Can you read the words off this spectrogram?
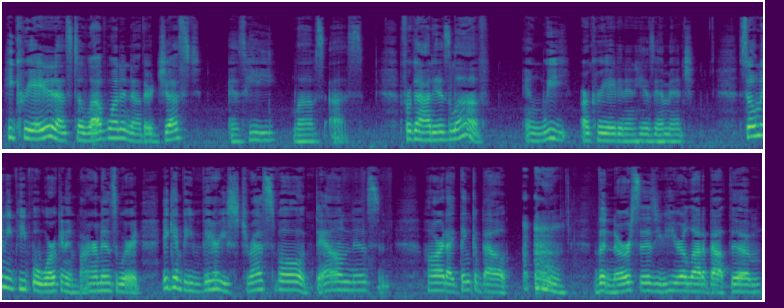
He created us to love one another just as He loves us. For God is love, and we are created in His image. So many people work in environments where it, it can be very stressful, downness, and hard. I think about the nurses, you hear a lot about them.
